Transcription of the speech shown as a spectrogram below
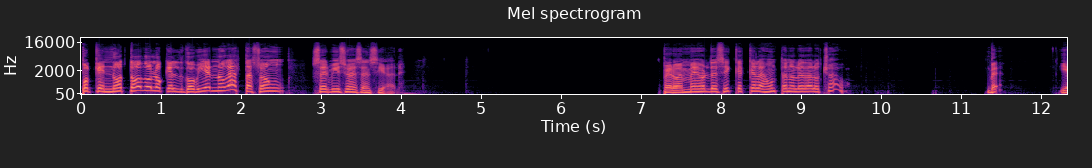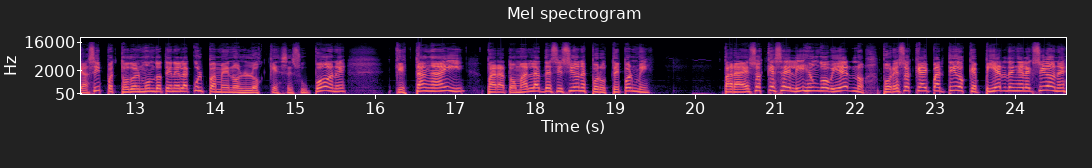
porque no todo lo que el gobierno gasta son servicios esenciales. Pero es mejor decir que es que la Junta no le da a los chavos. ¿Ve? Y así pues todo el mundo tiene la culpa, menos los que se supone que están ahí para tomar las decisiones por usted y por mí. Para eso es que se elige un gobierno, por eso es que hay partidos que pierden elecciones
